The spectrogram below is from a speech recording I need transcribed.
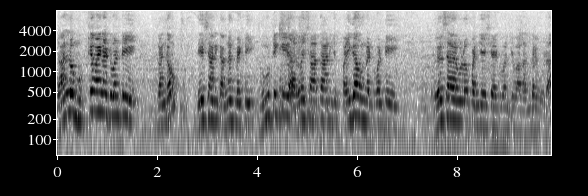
దానిలో ముఖ్యమైనటువంటి రంగం దేశానికి అన్నం పెట్టి నూటికి అరవై శాతానికి పైగా ఉన్నటువంటి వ్యవసాయంలో పనిచేసేటువంటి వాళ్ళందరూ కూడా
